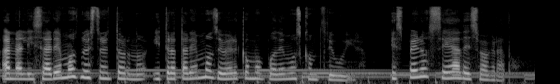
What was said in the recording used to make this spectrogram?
Analizaremos nuestro entorno y trataremos de ver cómo podemos contribuir. Espero sea de su agrado.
